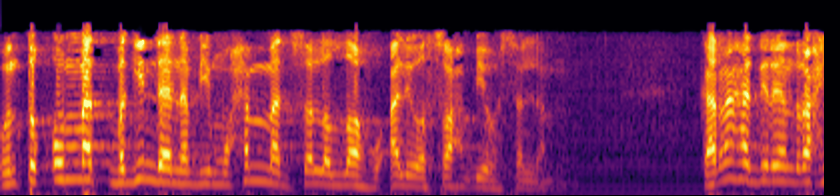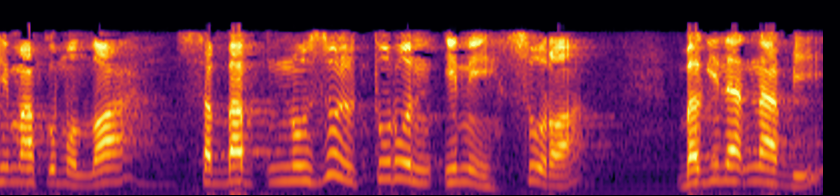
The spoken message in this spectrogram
Untuk umat baginda Nabi Muhammad sallallahu alaihi wasallam. Karena hadirin rahimakumullah, sebab nuzul turun ini surah baginda Nabi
